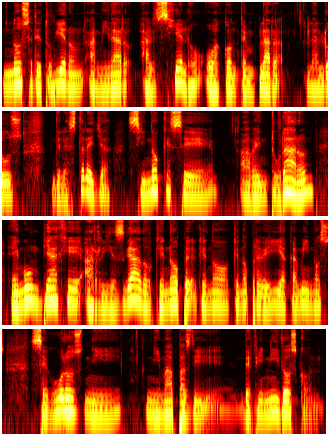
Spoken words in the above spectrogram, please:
no se detuvieron a mirar al cielo o a contemplar la luz de la estrella, sino que se aventuraron en un viaje arriesgado que no, que no, que no preveía caminos seguros ni, ni mapas definidos con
